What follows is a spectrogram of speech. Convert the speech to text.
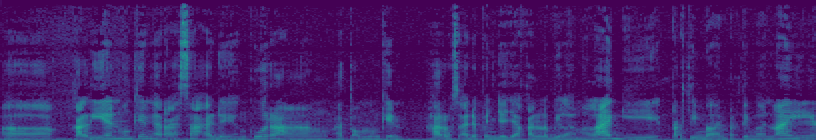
eh, kalian mungkin ngerasa ada yang kurang atau mungkin harus ada penjajakan lebih lama lagi pertimbangan-pertimbangan lain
